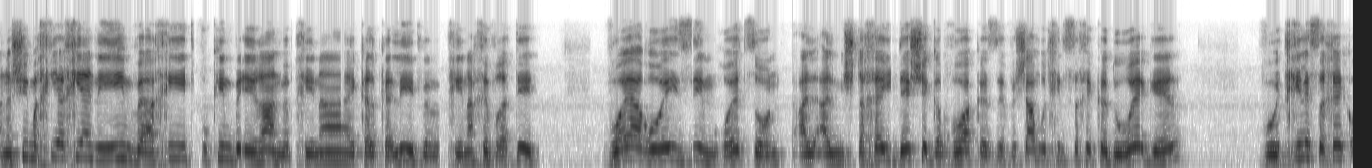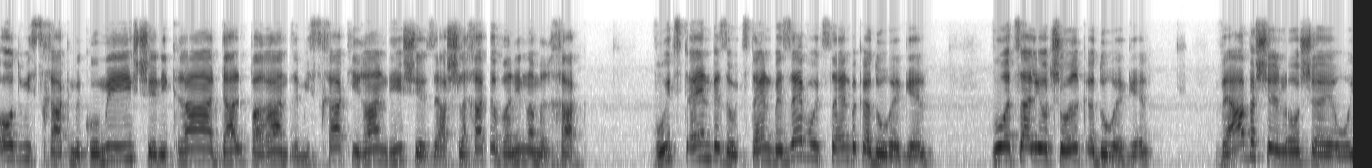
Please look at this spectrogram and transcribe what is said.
אנשים הכי הכי עניים והכי דפוקים באיראן מבחינה כלכלית ומבחינה חברתית. והוא היה רועה עיזים, רועה צאן, על, על משטחי דשא גבוה כזה, ושם הוא התחיל לשחק כדורגל, והוא התחיל לשחק עוד משחק מקומי שנקרא דל פארן, זה משחק איראני שזה השלכת אבנים למרחק. והוא הצטיין בזה, הוא הצטיין בזה והוא הצטיין בכדורגל, והוא רצה להיות שוער כדורגל, ואבא שלו, שהוא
